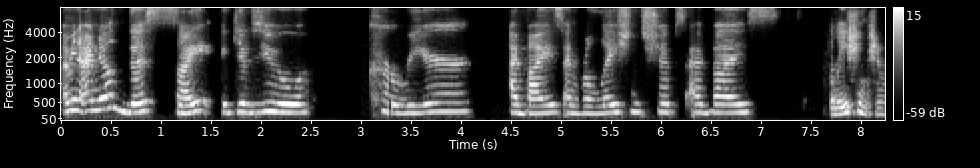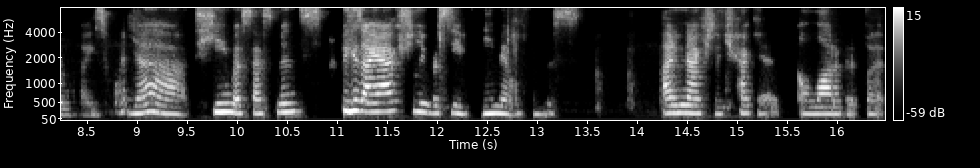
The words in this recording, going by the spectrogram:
I mean, I know this site, it gives you career advice and relationships advice. Relationship advice. What? Yeah, team assessments. Because I actually received email from this. I didn't actually check it, a lot of it, but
